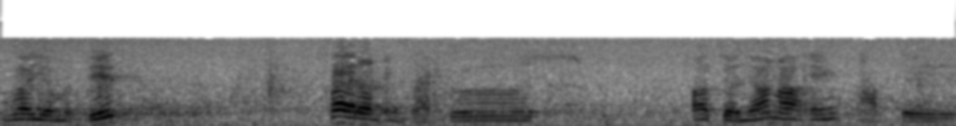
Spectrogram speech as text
wa ya medit khairon ing bagus aja nyono ing apik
